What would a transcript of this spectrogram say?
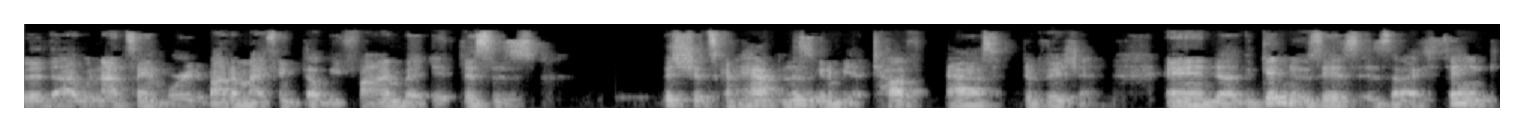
I would not say I'm worried about them. I think they'll be fine, but it, this is this shit's gonna happen. This is gonna be a tough ass division. And uh, the good news is is that I think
